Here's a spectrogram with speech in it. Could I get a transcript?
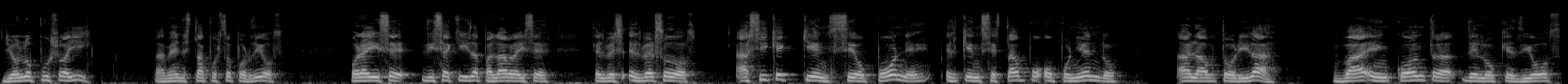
Dios lo puso ahí. Amén, está puesto por Dios. Ahora dice, dice aquí la palabra, dice el, el verso 2. Así que quien se opone, el quien se está oponiendo a la autoridad, va en contra de lo que Dios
